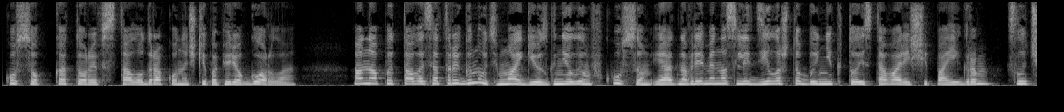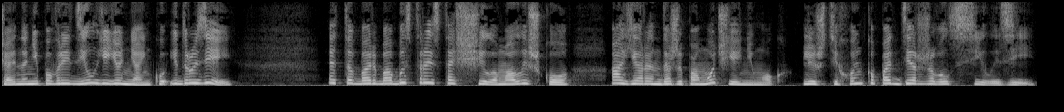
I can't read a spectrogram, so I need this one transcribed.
кусок которой встал у драконочки поперек горла. Она пыталась отрыгнуть магию с гнилым вкусом и одновременно следила, чтобы никто из товарищей по играм случайно не повредил ее няньку и друзей. Эта борьба быстро истощила малышку, а Ярен даже помочь ей не мог, лишь тихонько поддерживал силы Зи.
